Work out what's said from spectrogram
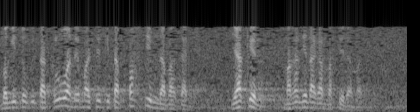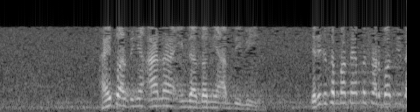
begitu kita keluar dari masjid kita pasti mendapatkannya yakin maka kita akan pasti dapat nah itu artinya ana indah dunia abdibi jadi kesempatan yang besar buat kita.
